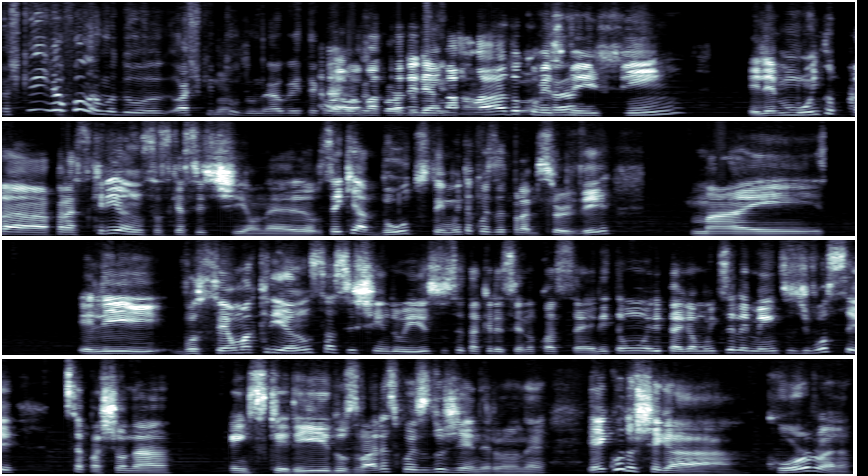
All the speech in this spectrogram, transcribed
Acho que já falamos do. Acho que Não. tudo, né? Alguém tem que É, o Avatar ele é amarrado, Não, começo, é. meio e fim. Ele é muito para as crianças que assistiam, né? Eu sei que adultos têm muita coisa para absorver, mas ele, você é uma criança assistindo isso, você tá crescendo com a série, então ele pega muitos elementos de você se apaixonar, entes queridos, várias coisas do gênero, né? E aí quando chega Korra,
